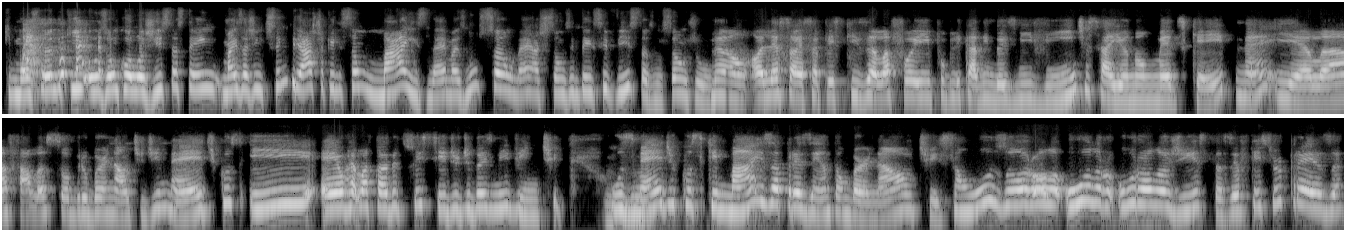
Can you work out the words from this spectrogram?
que, mostrando que os oncologistas têm, mas a gente sempre acha que eles são mais, né? Mas não são, né? Acho que são os intensivistas, não são, Ju? Não, olha só, essa pesquisa ela foi publicada em 2020, saiu no Medscape, né? E ela fala sobre o burnout de médicos e é o relatório de suicídio de 2020. Uhum. Os médicos que mais apresentam burnout são os uro, uro, urologistas. Eu fiquei surpresa.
